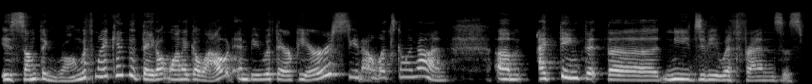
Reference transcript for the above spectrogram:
is something wrong with my kid that they don't want to go out and be with their peers? You know what's going on? Um, i think that the need to be with friends is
